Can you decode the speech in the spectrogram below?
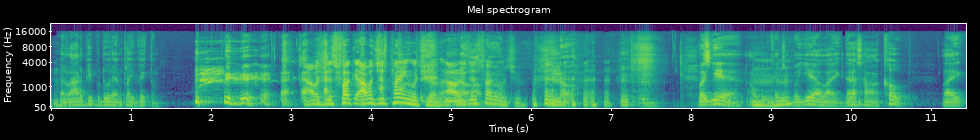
But Mm-hmm. a lot of people do that and play victim. I was just fucking. I was just playing with you. I was No, just fucking bro. with you. No. Mm-mm. but yeah, I'm gonna cut you. But yeah, like that's how I cope. Like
